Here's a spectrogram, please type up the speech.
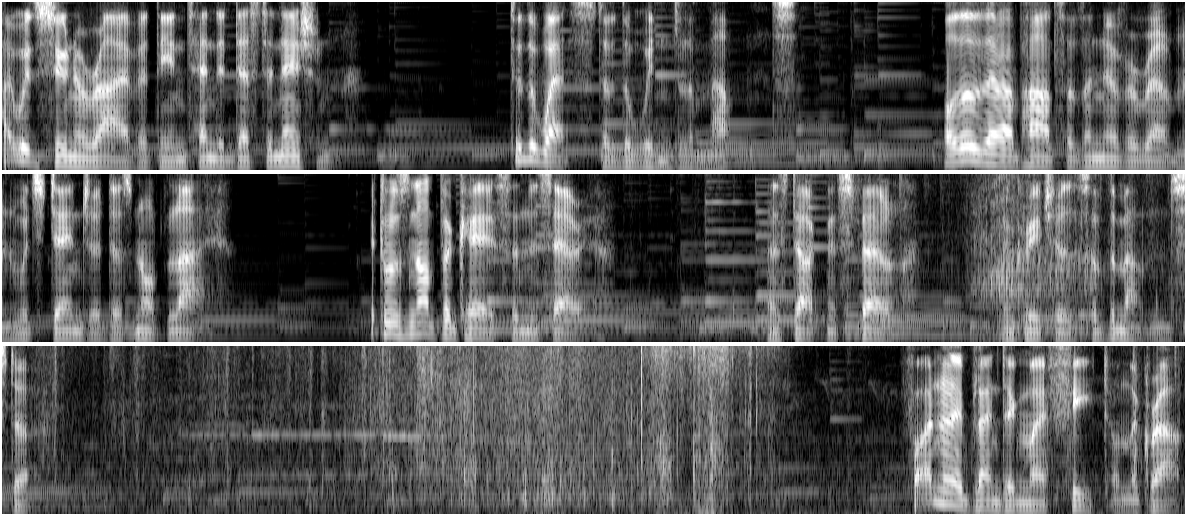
I would soon arrive at the intended destination, to the west of the Windlem Mountains. Although there are parts of the Nova realm in which danger does not lie, it was not the case in this area. As darkness fell, the creatures of the mountain stirred. Finally planting my feet on the ground,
